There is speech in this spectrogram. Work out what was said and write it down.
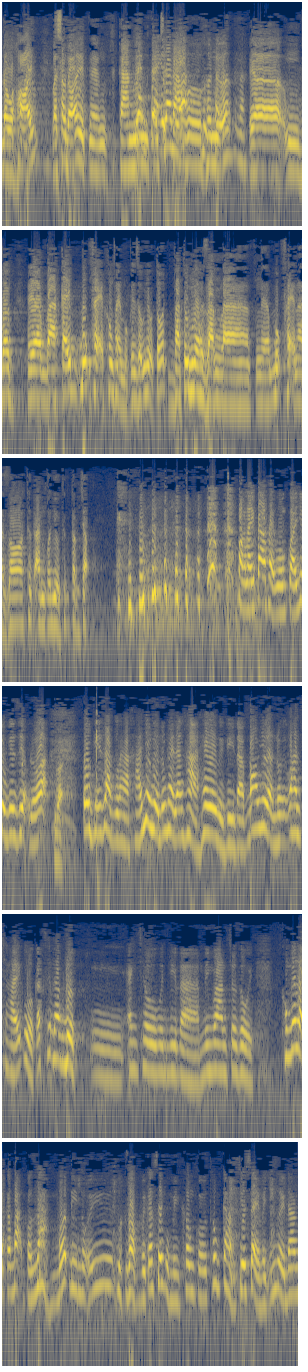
đầu hói và sau đó thì ờ, càng lên cái chức cao nữa. hơn nữa. Vâng. Ờ, ừ, vâng. Ờ, và cái bụng phệ không phải một cái dấu hiệu tốt. Và tôi ngờ rằng là ờ, bụng phệ là do thức ăn có nhiều thức tăng trọng. Hoặc là anh ta phải uống quá nhiều bia rượu đúng không ạ? Vâng. tôi nghĩ rằng là khá nhiều người lúc này đang hả hê bởi vì là bao nhiêu là nỗi oan trái của các sếp đang được anh châu như là minh oan cho rồi không biết là các bạn có giảm bớt đi nỗi bực dọc với các sếp của mình không? Có thông cảm chia sẻ với những người đang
